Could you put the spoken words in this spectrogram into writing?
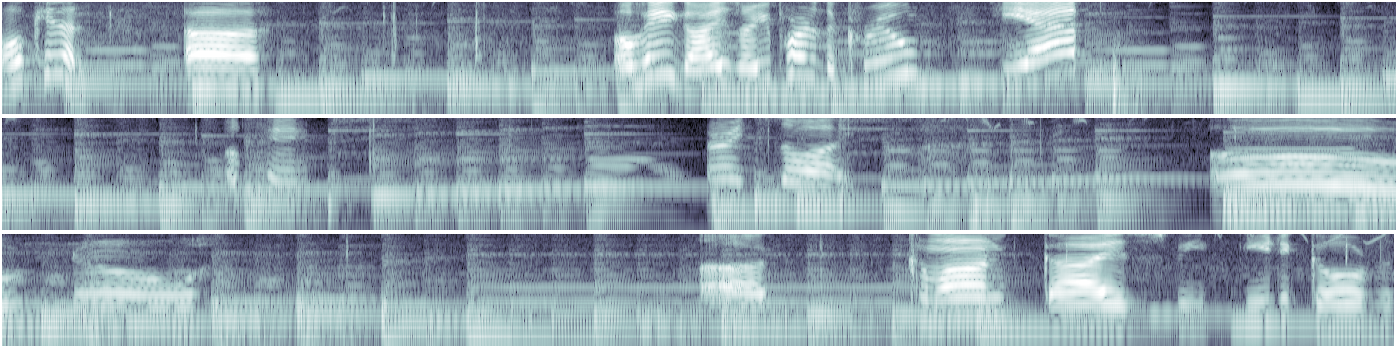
Okay then. Uh. Oh hey guys, are you part of the crew? Yep. Okay. Alright, so I. Oh no. Uh, come on, guys. We need to go over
